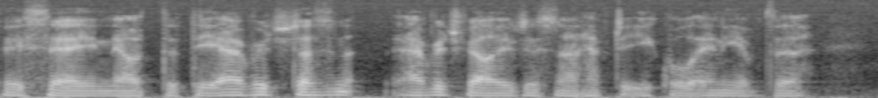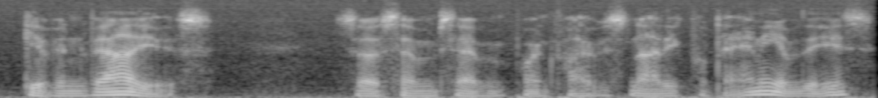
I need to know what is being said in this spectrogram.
They say, note that the average doesn't average value does not have to equal any of the given values. So 77.5 is not equal to any of these,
